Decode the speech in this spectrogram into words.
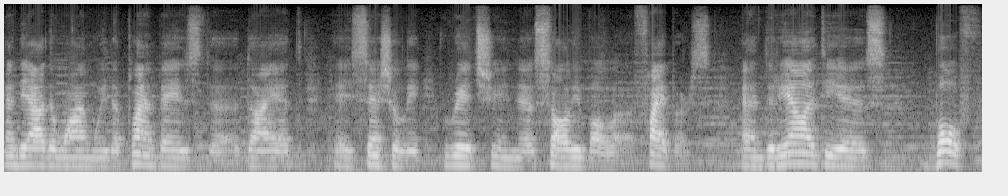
and the other one with a plant-based uh, diet, essentially rich in uh, soluble fibers. And the reality is both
